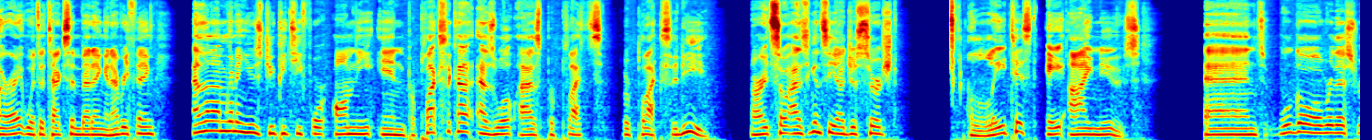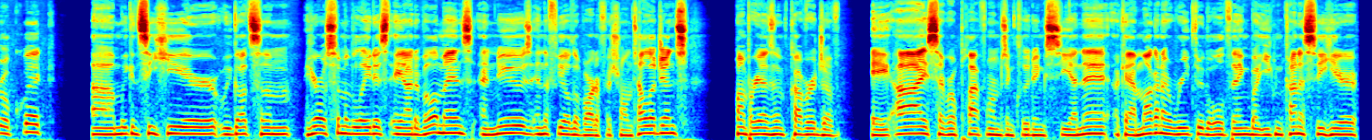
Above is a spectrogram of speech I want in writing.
all right, with the text embedding and everything. And then I'm going to use GPT-4 Omni in Perplexica as well as Perplex Perplexity. All right, so as you can see, I just searched latest AI news. And we'll go over this real quick. Um, we can see here, we got some, here are some of the latest AI developments and news in the field of artificial intelligence. Comprehensive coverage of AI, several platforms including CNN. Okay, I'm not going to read through the whole thing, but you can kind of see here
